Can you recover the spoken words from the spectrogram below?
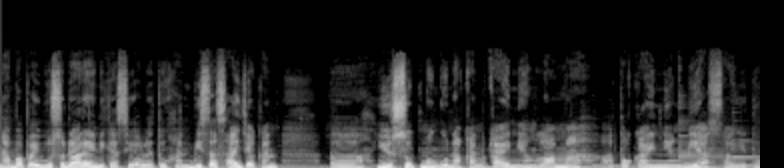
Nah, Bapak Ibu Saudara yang dikasih oleh Tuhan, bisa saja kan uh, Yusuf menggunakan kain yang lama atau kain yang biasa gitu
